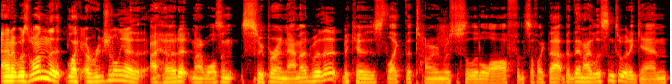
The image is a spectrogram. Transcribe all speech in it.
and it was one that like originally I, I heard it and I wasn't super enamored with it because like the tone was just a little off and stuff like that. But then I listened to it again,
